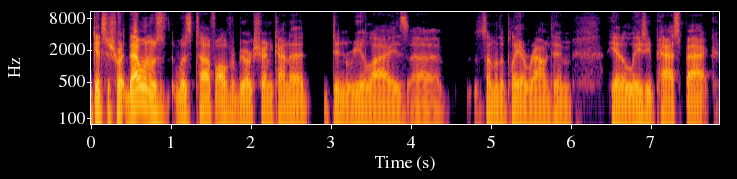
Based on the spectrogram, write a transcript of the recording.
gets a short. That one was was tough. Oliver Bjorkstrand kind of didn't realize uh, some of the play around him. He had a lazy pass back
